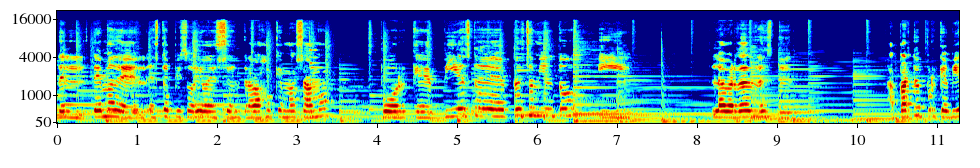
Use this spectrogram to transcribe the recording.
del tema de este episodio es el trabajo que más amo porque vi este pensamiento y la verdad, este, aparte porque vi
